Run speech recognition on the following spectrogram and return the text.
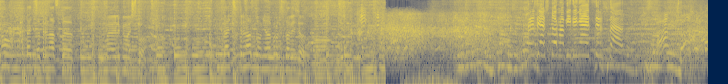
Ну, пятница 13 мое любимое число. Пятница 13 мне наоборот сюда везет. Друзья, Шторм объединяет сердца. А? Что?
